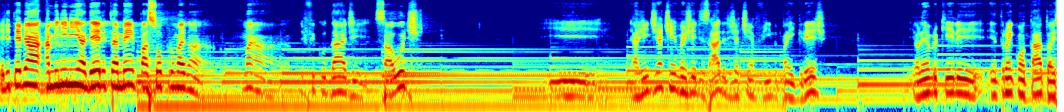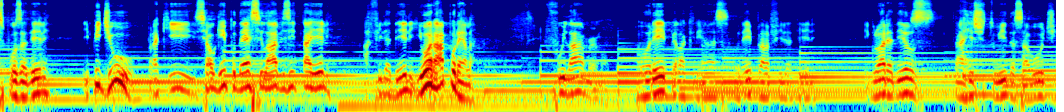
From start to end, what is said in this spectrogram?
ele teve a, a menininha dele também, passou por uma, uma dificuldade de saúde. E a gente já tinha evangelizado, ele já tinha vindo para a igreja. Eu lembro que ele entrou em contato a esposa dele e pediu para que se alguém pudesse ir lá visitar ele, a filha dele, e orar por ela. Fui lá, meu irmão, orei pela criança, orei pela filha dele. E glória a Deus, está restituída a saúde,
